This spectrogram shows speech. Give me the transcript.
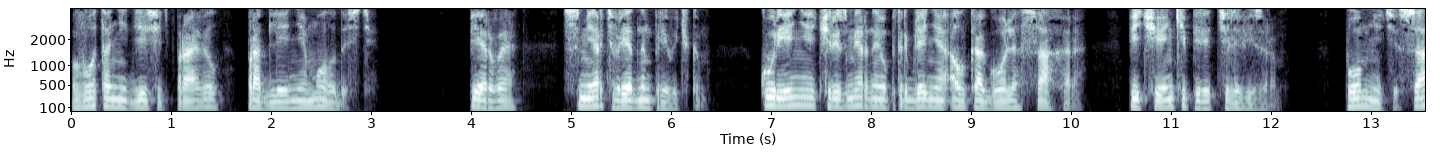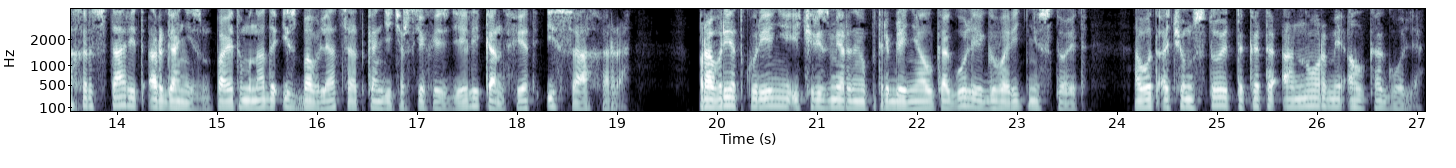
Вот они 10 правил продления молодости. Первое. Смерть вредным привычкам. Курение, чрезмерное употребление алкоголя, сахара. Печеньки перед телевизором. Помните, сахар старит организм, поэтому надо избавляться от кондитерских изделий, конфет и сахара. Про вред курения и чрезмерное употребление алкоголя и говорить не стоит. А вот о чем стоит, так это о норме алкоголя.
